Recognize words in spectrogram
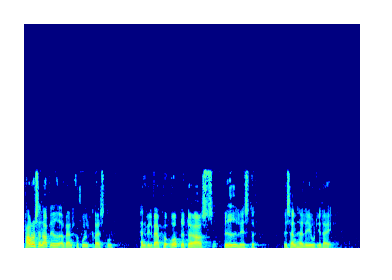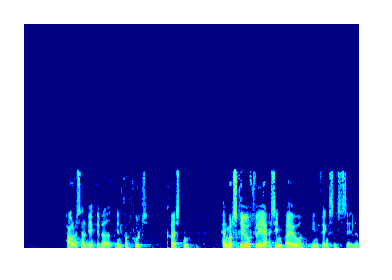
Paulus han oplevede at være en forfulgt kristen. Han ville være på åbne døres bedeliste, hvis han havde levet i dag. Paulus havde virkelig været en forfulgt kristen. Han måtte skrive flere af sine breve i en fængselscelle.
